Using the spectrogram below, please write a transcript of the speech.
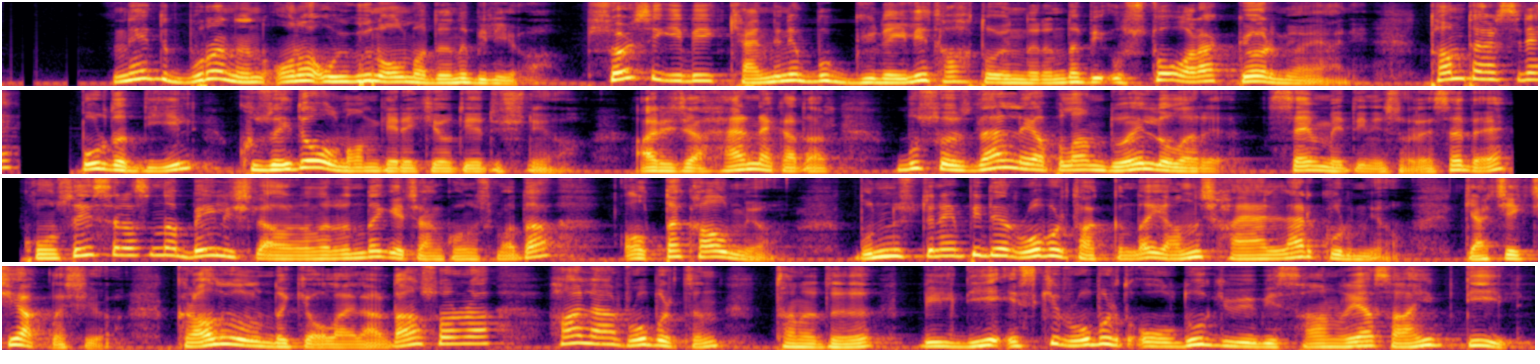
Ned buranın ona uygun olmadığını biliyor. Cersei gibi kendini bu güneyli taht oyunlarında bir usta olarak görmüyor yani. Tam tersine burada değil kuzeyde olmam gerekiyor diye düşünüyor. Ayrıca her ne kadar bu sözlerle yapılan duelloları sevmediğini söylese de konsey sırasında Baelish ile aralarında geçen konuşmada altta kalmıyor. Bunun üstüne bir de Robert hakkında yanlış hayaller kurmuyor. Gerçekçi yaklaşıyor. Kral yolundaki olaylardan sonra hala Robert'ın tanıdığı, bildiği eski Robert olduğu gibi bir sanrıya sahip değil.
